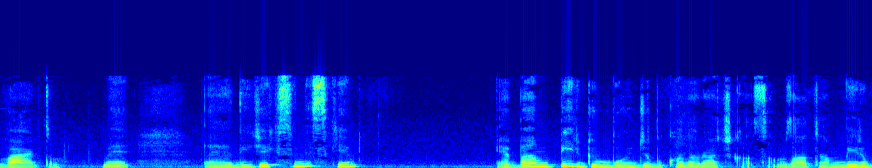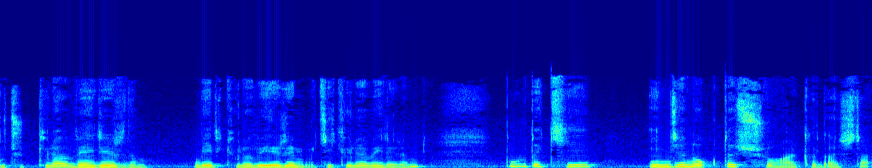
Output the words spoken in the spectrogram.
verdim. Ve e, diyeceksiniz ki e, ben bir gün boyunca bu kadar aç kalsam zaten bir buçuk kilo verirdim. Bir kilo veririm, iki kilo veririm. Buradaki ince nokta şu arkadaşlar.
